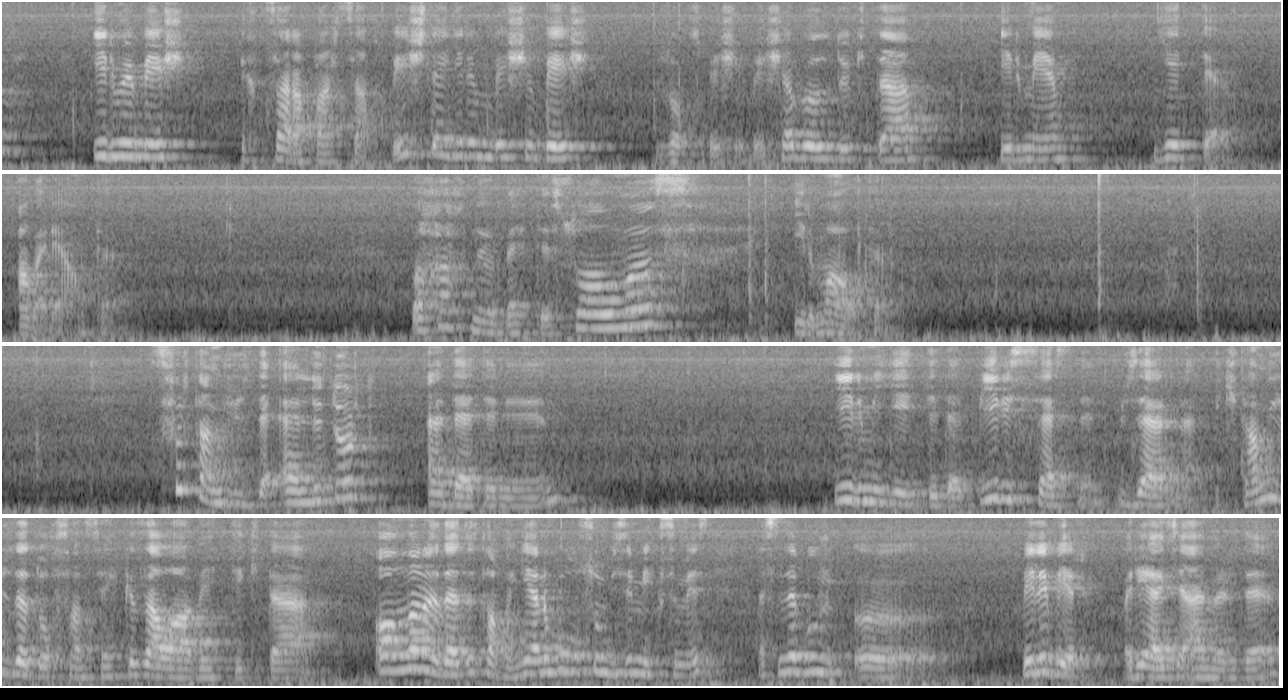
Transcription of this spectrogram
25 ixtisar aparsaq 5 də 25-i 5, 135-i 5-ə böldükdə 27 A variantı. Baxaq növbəti sualımız 26. 0,54 ədədinin 27-də 1 hissəsinin üzərinə 2,98 əlavə etdikdə alınan ədədi tapın. Yəni bu olsun bizim x-imiz. Əslində bu ə, belə bir riyazi əmrdir.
